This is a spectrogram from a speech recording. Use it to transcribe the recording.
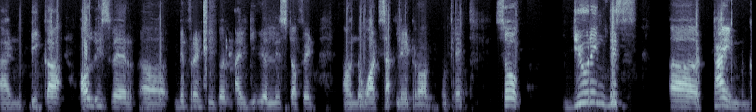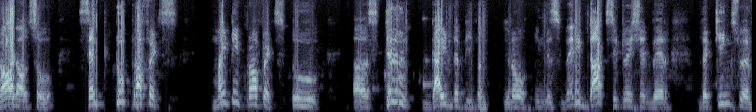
and Pekah. All these were different people. I'll give you a list of it on the WhatsApp later on. Okay. So during this uh, time, God also sent two prophets, mighty prophets, to uh, still guide the people. You know, in this very dark situation where the kings were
